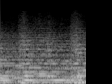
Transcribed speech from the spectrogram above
Música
